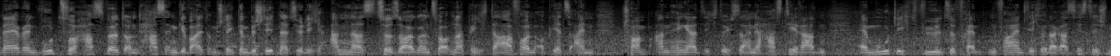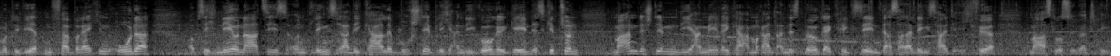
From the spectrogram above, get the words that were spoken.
Naja, wenn Wut zu Hass wird und Hass in Gewalt umschlägt, dann besteht natürlich Anlass zur Sorge. Und zwar unabhängig davon, ob jetzt ein Trump-Anhänger sich durch seine Hasstiraden ermutigt fühlt zu fremdenfeindlich oder rassistisch motivierten Verbrechen oder ob sich Neonazis und Linksradikale buchstäblich an die Gurgel gehen. Es gibt schon mahnende Stimmen, die Amerika am Rand eines Bürgerkriegs sehen. Das allerdings halte ich für maßlos übertrieben.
